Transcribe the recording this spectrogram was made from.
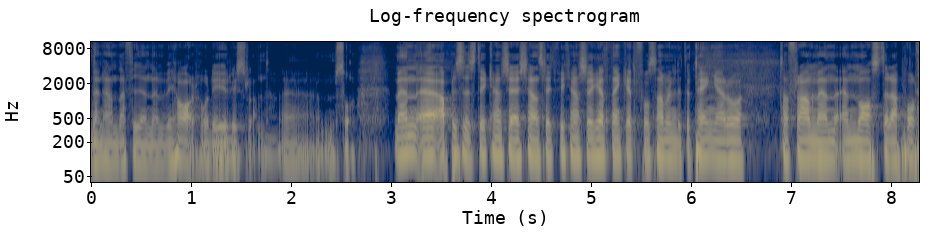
den enda fienden vi har och det är ju Ryssland. Ehm, så. Men eh, ja, precis, det kanske är känsligt. Vi kanske helt enkelt får samla lite pengar och ta fram en, en masterrapport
